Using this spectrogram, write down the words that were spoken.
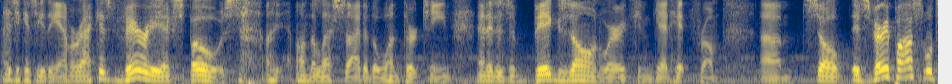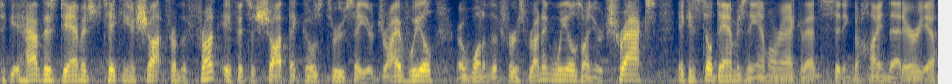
as you can see, the ammo rack is very exposed on the left side of the 113, and it is a big zone where it can get hit from. Um, so it's very possible to have this damage taking a shot from the front. If it's a shot that goes through, say, your drive wheel or one of the first running wheels on your tracks, it can still damage the ammo rack that's sitting behind that area.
